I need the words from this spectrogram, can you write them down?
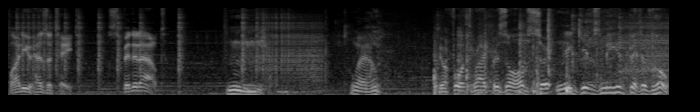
Why do you hesitate? Spit it out. Hmm. Well, your forthright resolve certainly gives me a bit of hope.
